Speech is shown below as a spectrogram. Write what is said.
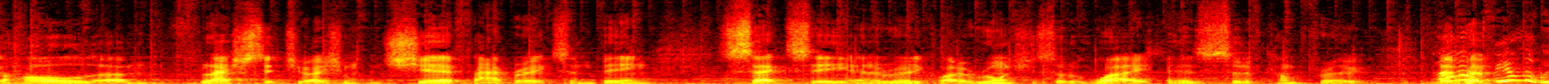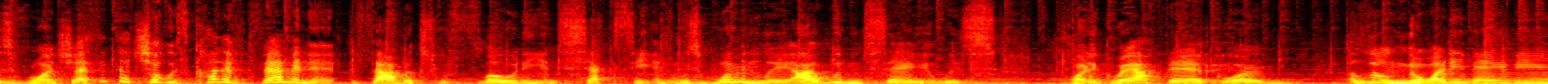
the whole um, flesh situation and sheer fabrics and being sexy in a really quite a raunchy sort of way has sort of come through. But I don't feel it was raunchy. I think that show was kind of feminine. The fabrics were floaty and sexy, and it was womanly. I wouldn't say it was pornographic or a little naughty, maybe.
